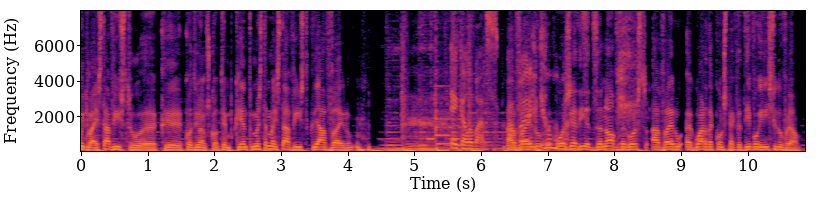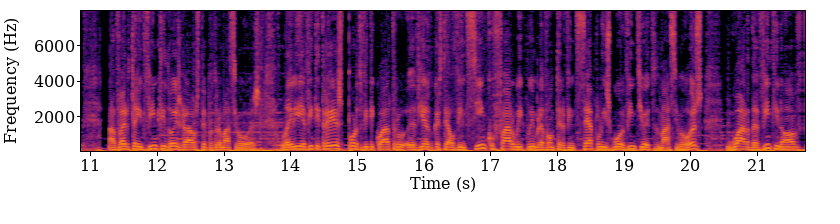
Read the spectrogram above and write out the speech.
Muito bem, está visto que continuamos com tempo quente, mas também está visto que Aveiro, É aquela base. Aveiro, é aquela hoje é dia 19 de agosto, Aveiro aguarda com expectativa o início do verão. Aveiro tem 22 graus de temperatura máxima hoje. Leiria 23, Porto 24, eh, Viana do Castelo 25, Faro e Coimbra vão ter 27, Lisboa 28 de máxima hoje, Guarda 29,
